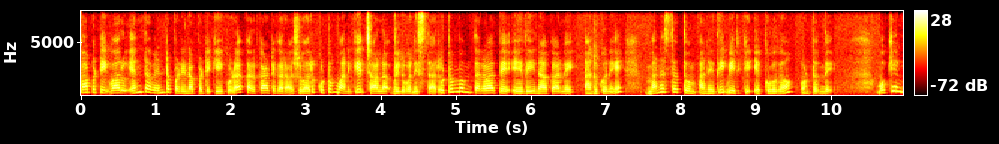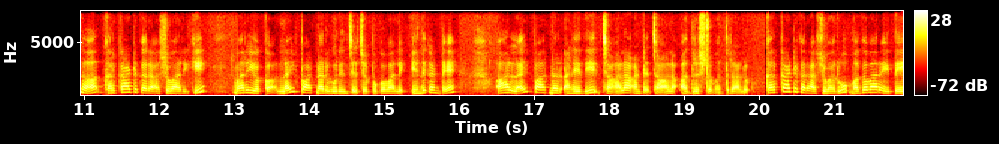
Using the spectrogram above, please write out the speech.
కాబట్టి వారు ఎంత వెంట పడినప్పటికీ కూడా కర్కాటక రాశి వారు కుటుంబానికి చాలా విలువనిస్తారు. కుటుంబం తర్వాతే ఏదైనా కానీ అనుకునే మనస్తత్వం అనేది వీరికి ఎక్కువగా ఉంటుంది. ముఖ్యంగా కర్కాటక రాశి వారికి వారి యొక్క లైఫ్ పార్ట్నర్ గురించి చెప్పుకోవాలి. ఎందుకంటే ఆ లైఫ్ పార్ట్నర్ అనేది చాలా అంటే చాలా అదృష్టవంతురాలు. కర్కాటక రాశి వారు మగవారైతే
